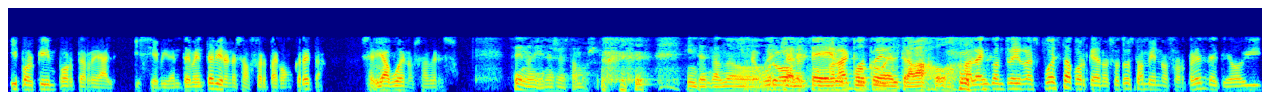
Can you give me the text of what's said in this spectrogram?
y por qué importe real. Y si evidentemente vieron esa oferta concreta. Sería bueno saber eso. Sí, no, y en eso estamos. Intentando esclarecer un poco el trabajo. Ojalá encontréis respuesta porque a nosotros también nos sorprende que hoy,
